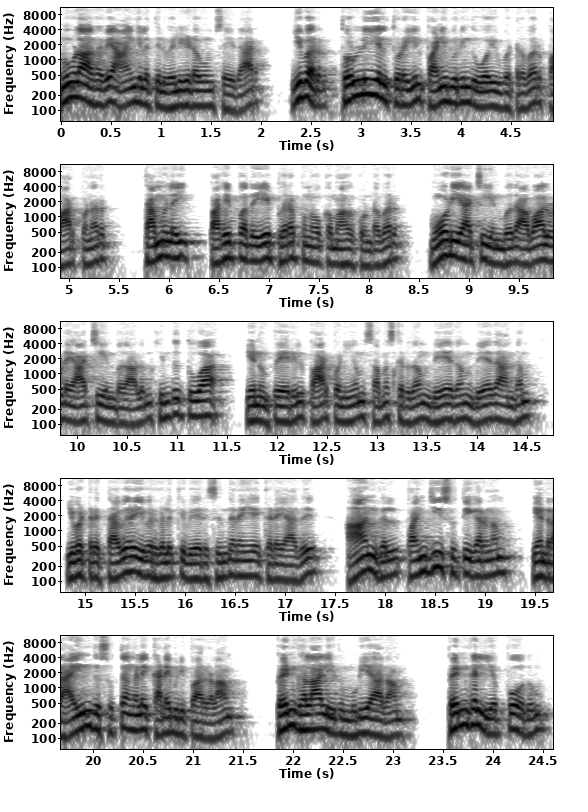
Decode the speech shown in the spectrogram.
நூலாகவே ஆங்கிலத்தில் வெளியிடவும் செய்தார். இவர் தொல்லியல் துறையில் பணிபுரிந்து ஓய்வு பெற்றவர் பார்ப்பனர் தமிழை பகைப்பதையே பிறப்பு நோக்கமாக கொண்டவர். மோடி ஆட்சி என்பது அவாளுடைய ஆட்சி என்பதாலும் ஹிந்துத்துவா எனும் பெயரில் பார்ப்பனியம் சமஸ்கிருதம் வேதம் வேதாந்தம் இவற்றை தவிர இவர்களுக்கு வேறு சிந்தனையே கிடையாது. ஆண்கள் பஞ்சி சுத்திகரணம் என்ற ஐந்து சுத்தங்களை கடைபிடிப்பார்களாம். பெண்களால் இது முடியாதாம். பெண்கள் எப்போதும்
